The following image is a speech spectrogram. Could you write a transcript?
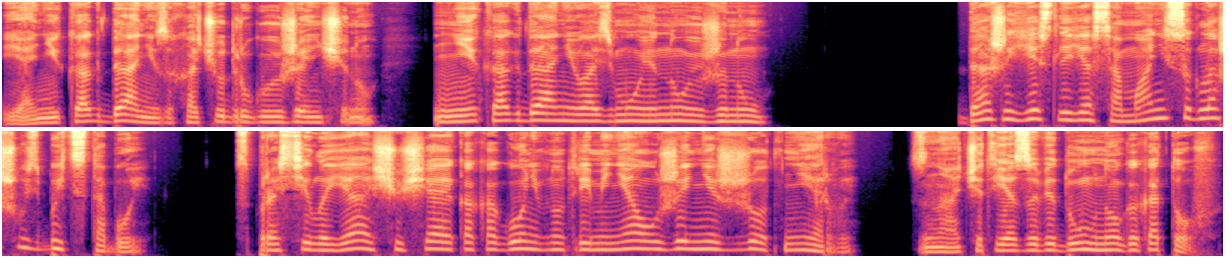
Я никогда не захочу другую женщину, никогда не возьму иную жену. Даже если я сама не соглашусь быть с тобой, спросила я, ощущая, как огонь внутри меня уже не жжет нервы. Значит, я заведу много котов.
